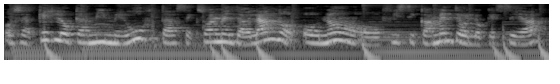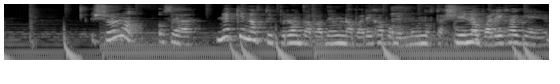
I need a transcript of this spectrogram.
o sea, qué es lo que a mí me gusta sexualmente hablando o no, o físicamente o lo que sea. Yo no, o sea, no es que no estoy pronta para tener una pareja porque el mundo está lleno de pareja que...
